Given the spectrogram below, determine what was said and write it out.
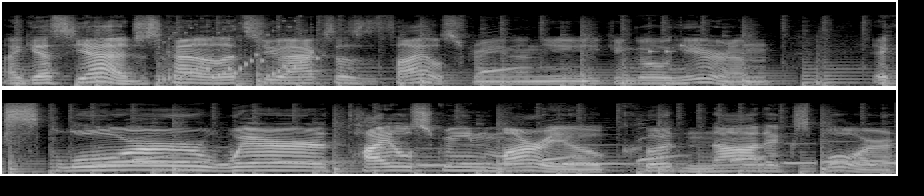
I guess, yeah, it just kind of lets you access the title screen, and you, you, can go here and explore where title screen Mario could not explore.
